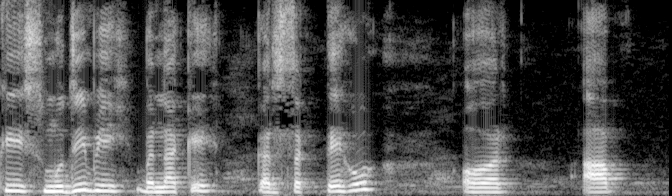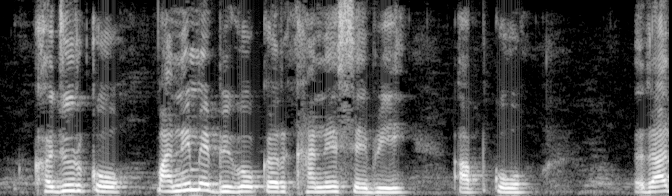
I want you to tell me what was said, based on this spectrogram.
की स्मूदी भी बना के कर सकते हो और आप खजूर को पानी में भिगो कर खाने से भी आपको रात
